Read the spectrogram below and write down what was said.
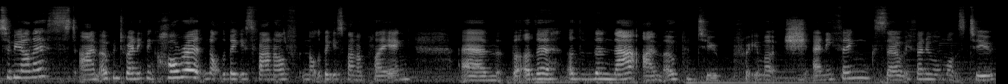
to be honest. I'm open to anything. Horror, not the biggest fan of, not the biggest fan of playing. Um, but other other than that, I'm open to pretty much anything. So if anyone wants to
